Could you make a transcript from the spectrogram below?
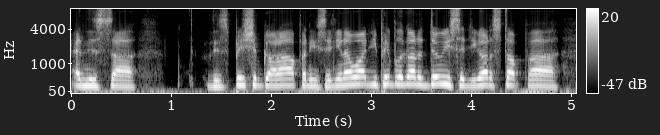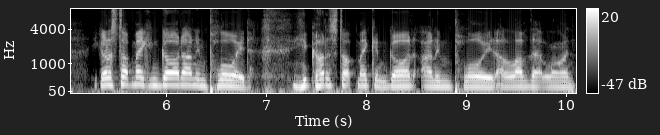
And this uh, this bishop got up and he said, "You know what? You people have got to do." He said, "You got to stop. Uh, you got to stop making God unemployed. you got to stop making God unemployed." I love that line.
